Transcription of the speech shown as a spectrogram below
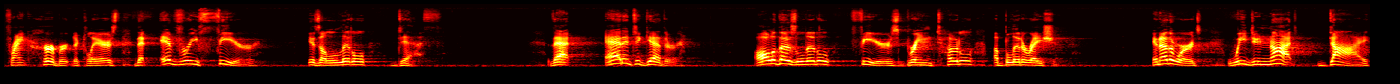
Frank Herbert declares that every fear is a little death. That added together, all of those little fears bring total obliteration. In other words, we do not die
